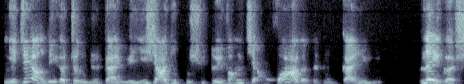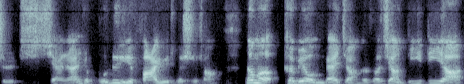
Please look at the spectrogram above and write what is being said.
你这样的一个政治干预，一下就不许对方讲话的这种干预。那个是显然是不利于发育这个市场。那么特别我们刚才讲的说，像滴滴啊、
